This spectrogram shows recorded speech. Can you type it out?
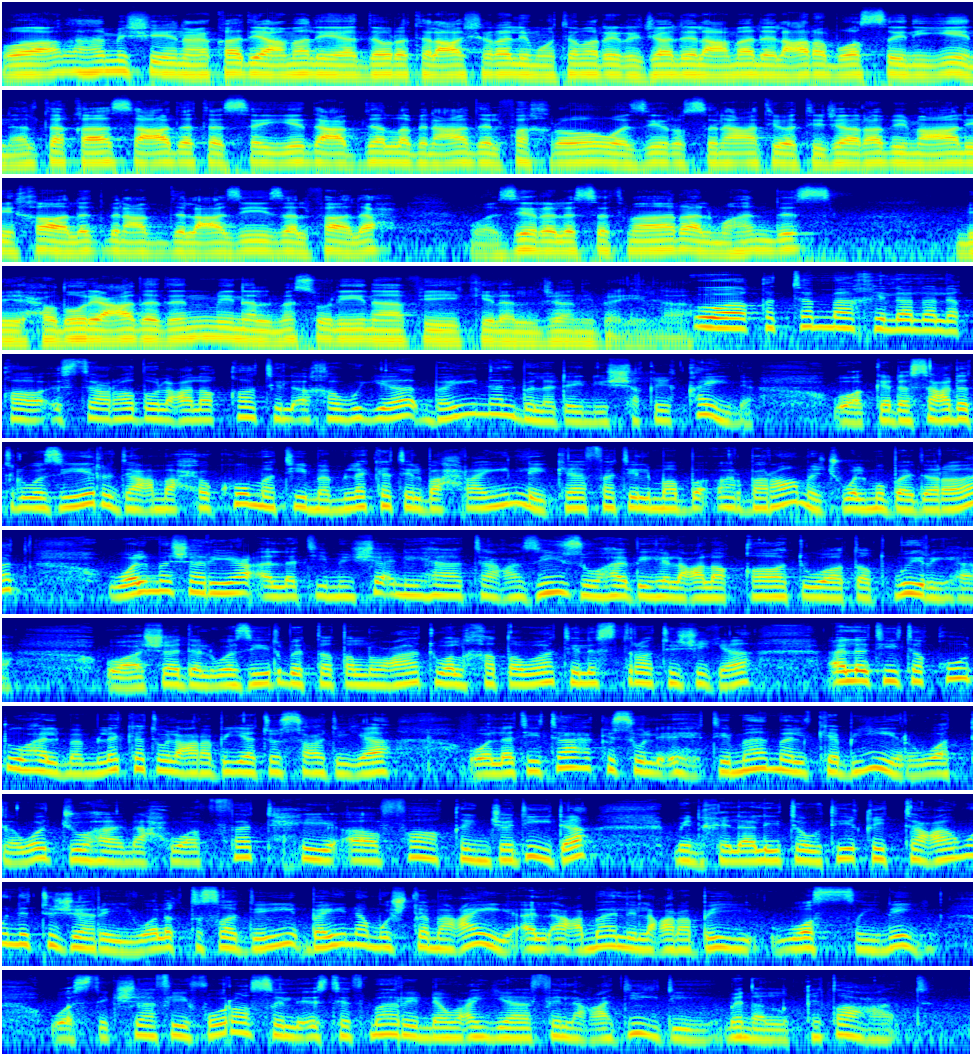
وعلى هامش انعقاد أعمال الدورة العاشرة لمؤتمر رجال الأعمال العرب والصينيين ألتقى سعادة السيد عبد الله بن عادل فخرو وزير الصناعة والتجارة بمعالي خالد بن عبد العزيز الفالح وزير الاستثمار المهندس بحضور عدد من المسؤولين في كلا الجانبين. وقد تم خلال اللقاء استعراض العلاقات الأخوية بين البلدين الشقيقين. وأكد سعادة الوزير دعم حكومة مملكة البحرين لكافة البرامج والمبادرات والمشاريع التي من شأنها تعزيز هذه العلاقات وتطويرها. وأشاد الوزير بالتطلعات والخطوات الاستراتيجية التي تقودها المملكة العربية السعودية والتي تعكس الاهتمام الكبير والتوجه نحو فتح آفاق جديدة من خلال توثيق التعاون التجاري والاقتصادي بين مجتمعي الأعمال العربي والصيني واستكشاف فرص الاستثمار النوعية في العديد من القطاعات.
